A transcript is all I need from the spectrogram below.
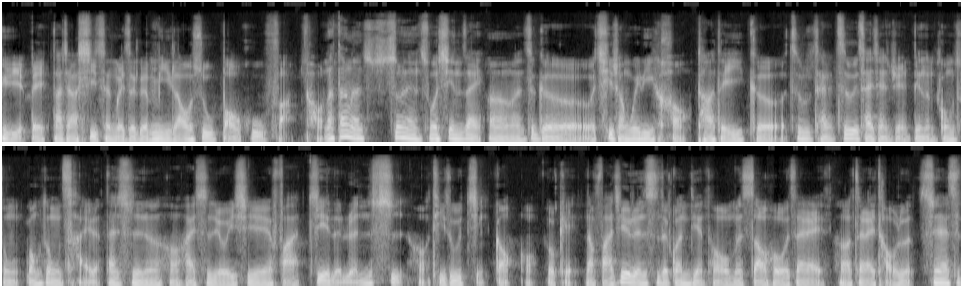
律也被大家戏称为这个米老鼠保护法。好，那当然，虽然说现在呃这个气船威力号它的一个智慧财智慧财产权变成公众公众财了，但是呢，哈还是有一些法界的人士哦提出警告哦。OK，那法界人士的观点哦，我们稍后再来啊再来讨论。现在是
